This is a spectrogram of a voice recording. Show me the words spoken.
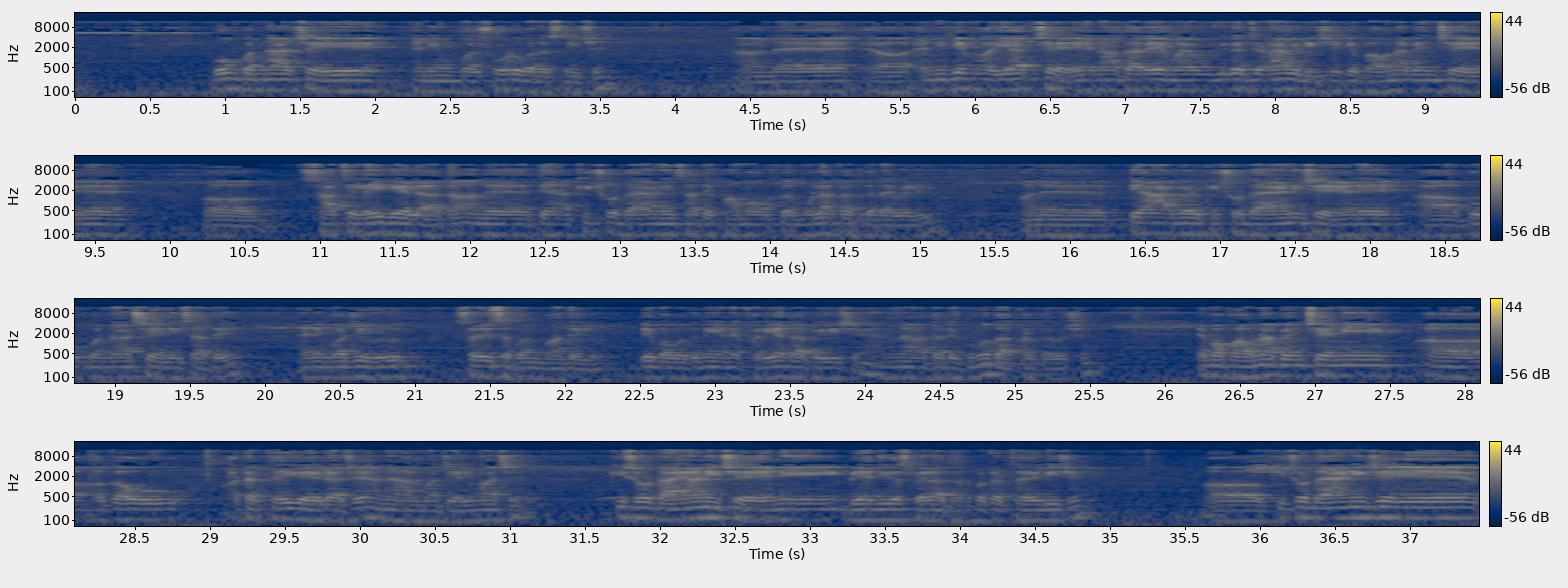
બોમ્બ બનનાર છે એ એની ઉંમર સોળ વર્ષની છે. અને એની જે ફરિયાદ છે એના આધારે એમાં એવું વિગત જણાવેલી છે કે ભાવનાબેન છે એને સાથે લઈ ગયેલા હતા અને ત્યાં કિશોર દાયાણી સાથે ફાર્મ હાઉસ પર મુલાકાત કરાવેલી. અને ત્યાં આગળ કિશોર દયાણી છે, એણે આ ભોગ બનનાર છે એની સાથે. એની મરજી વિરુદ્ધ શરીર સંબંધ બાંધેલું. જે બાબતની એણે ફરિયાદ આપેલી છે, એના આધારે ગુનો દાખલ થયો છે. એમાં ભાવનાબેન છે એની અગાઉ અટક થઈ ગયેલા છે અને હાલમાં જેલમાં છે. કિશોર ડાયાણી છે, એની બે દિવસ પહેલાં ધરપકડ થયેલી છે. કિશોર દયાણી છે એ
